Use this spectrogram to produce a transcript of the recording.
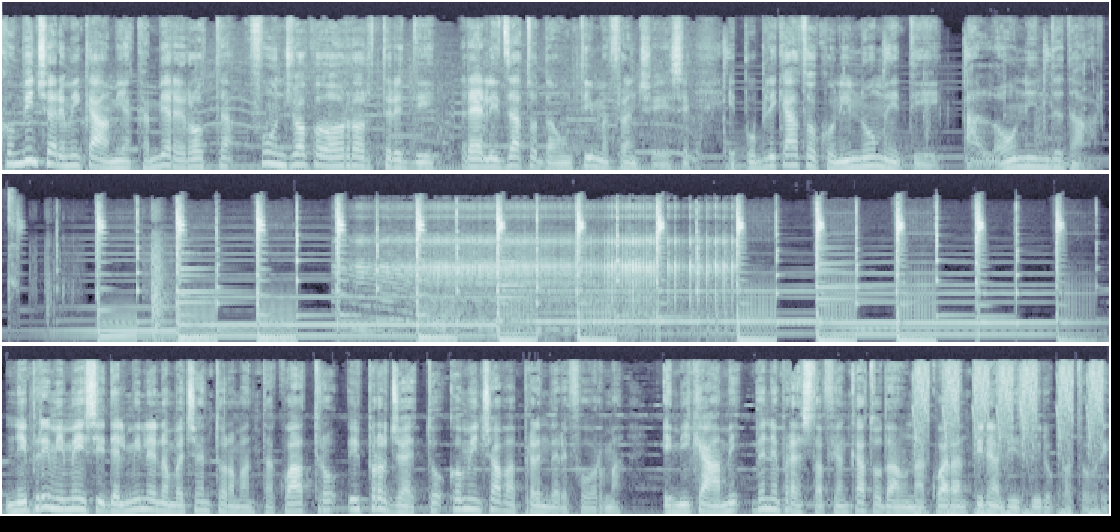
convincere Mikami a cambiare rotta fu un gioco horror 3D realizzato da un team francese e pubblicato con il nome di Alone in the Dark. Nei primi mesi del 1994 il progetto cominciava a prendere forma e Mikami venne presto affiancato da una quarantina di sviluppatori.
